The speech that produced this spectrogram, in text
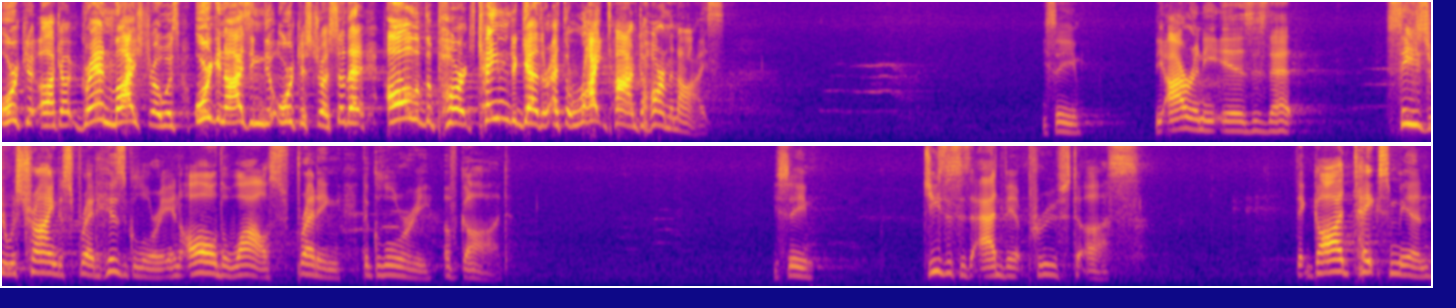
orca, like a grand maestro, was organizing the orchestra so that all of the parts came together at the right time to harmonize. You see, the irony is, is that Caesar was trying to spread his glory and all the while spreading the glory of God. You see, Jesus' advent proves to us that God takes men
